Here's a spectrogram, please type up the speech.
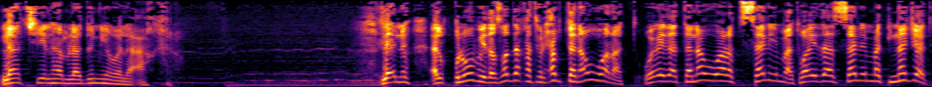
لا تشيل هم لا دنيا ولا آخرة. لأن القلوب إذا صدقت في الحب تنورت وإذا تنورت سلمت وإذا سلمت نجت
